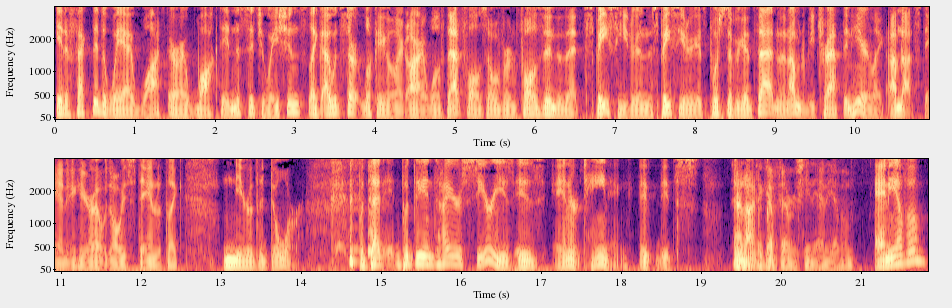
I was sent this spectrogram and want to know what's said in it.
It affected the way I watched or I walked into situations. Like I would start looking like, all right, well, if that falls over and falls into that space heater, and the space heater gets pushed up against that, and then I'm going to be trapped in here. Like I'm not standing here. I would always stand with like near the door. but that, but the entire series is entertaining. It, it's I don't think I've ever seen any of them. any of them?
